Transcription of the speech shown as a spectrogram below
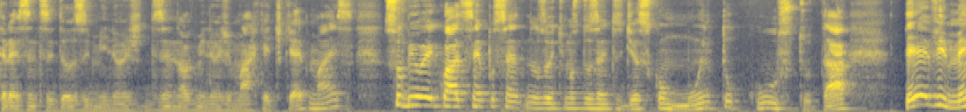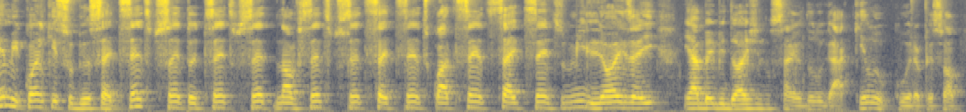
312 milhões, 19 milhões de market cap, mas subiu aí quase 100% nos últimos 200 dias com muito custo, tá? Teve meme coin que subiu 700%, 800%, 900%, 700, 400, 700 milhões aí e a Baby Doge não saiu do lugar. Que loucura, pessoal.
